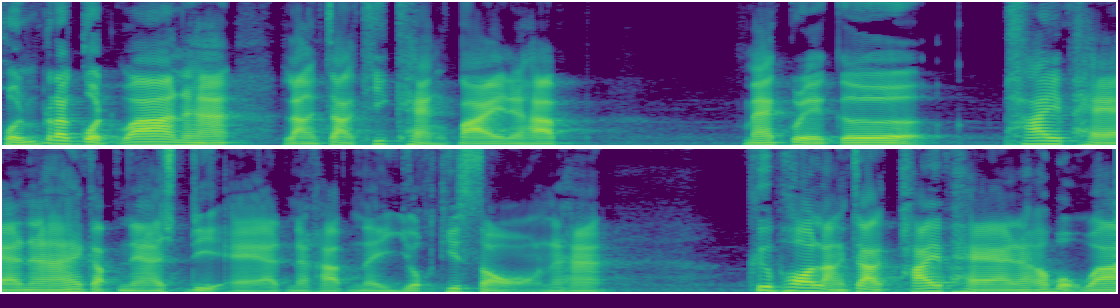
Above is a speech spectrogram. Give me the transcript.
ผลปรากฏว่านะฮะ หลังจากที่แข่งไปนะครับ แม็กเกรเกอร์พ่ายแพ้นะฮะให้กับ Nash Diaz นะครับในยกที่2นะฮะคือพอหลังจากพ่ายแพ้นะครับบอกว่า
